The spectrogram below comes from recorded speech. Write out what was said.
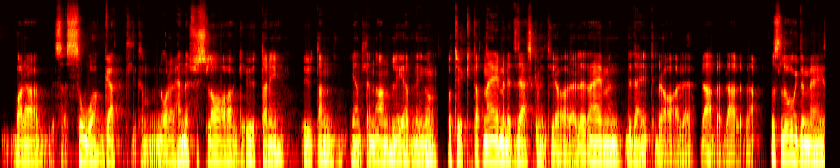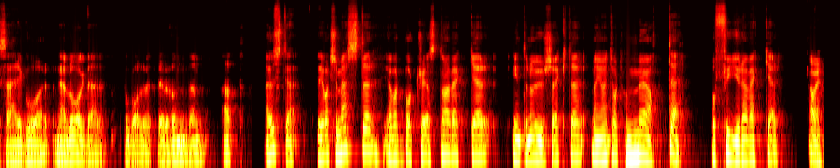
bara sågat liksom, några av hennes förslag utan, i, utan egentligen anledning. Och, och tyckt att nej, men det där ska vi inte göra. Eller nej, men det där är inte bra. Eller bla, bla, bla, bla, bla. Och slog det mig så här igår när jag låg där på golvet bredvid hunden. Att, ja just det. Det har varit semester, jag har varit bortrest några veckor. Inte några ursäkter. Men jag har inte varit på möte på fyra veckor. oj.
